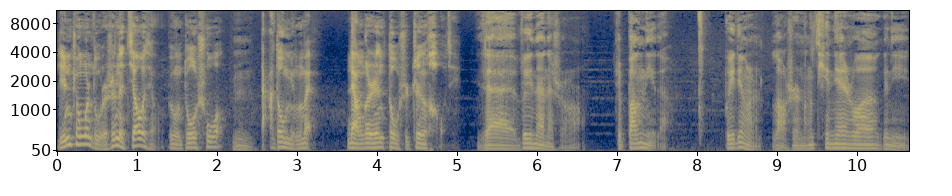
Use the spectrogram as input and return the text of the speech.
林冲跟鲁智深的交情不用多说，嗯，大家都明白，两个人都是真豪杰。你在危难的时候，这帮你的不一定老是能天天说跟你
